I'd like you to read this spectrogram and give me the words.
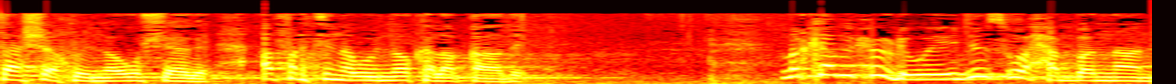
saa sheekhu inoogu sheegay. Afartiina uu inoo kala qaaday marka muxuu yihi wayajuus waxa bannaan.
